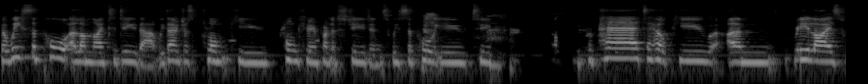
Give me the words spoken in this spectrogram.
But we support alumni to do that. We don't just plonk you plonk you in front of students. We support you to help you prepare, to help you um, realize,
